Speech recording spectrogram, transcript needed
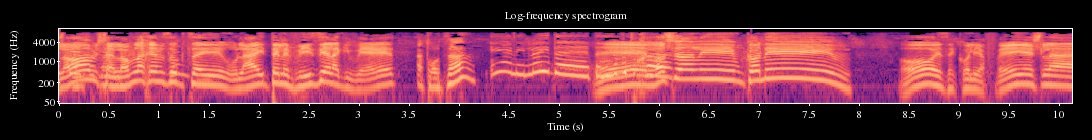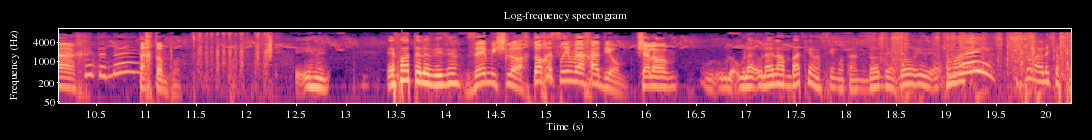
שלום, שלום לכם זוג צעיר, אולי טלוויזיה לגברת? את רוצה? אה, אני לא יודעת, אני לא אה, בטוחה. לא שואלים, קונים! או, איזה קול יפה יש לך. אה, תודה. תחתום פה. הנה. איפה הטלוויזיה? זה משלוח, תוך 21 יום. שלום. אולי- לאמבטיה נשים אותה, אני לא יודע. בוא, את שומעת? אולי, בקיצור, היה לי קפה.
